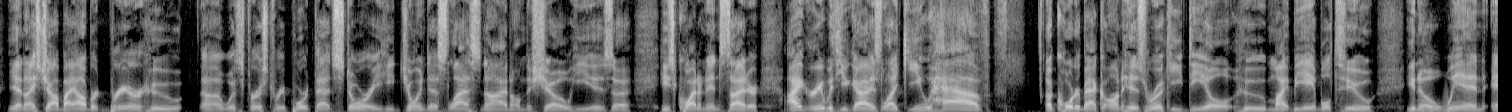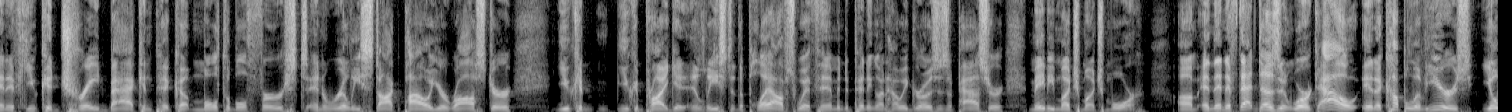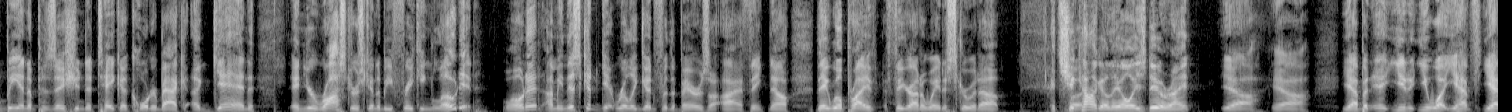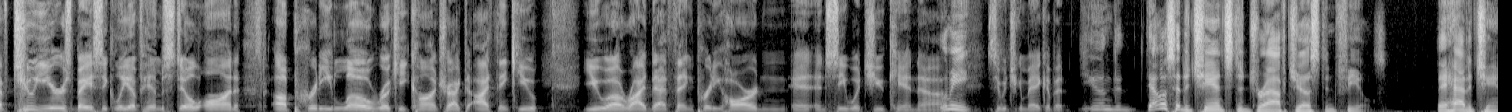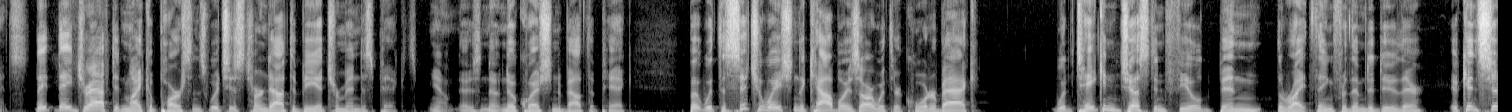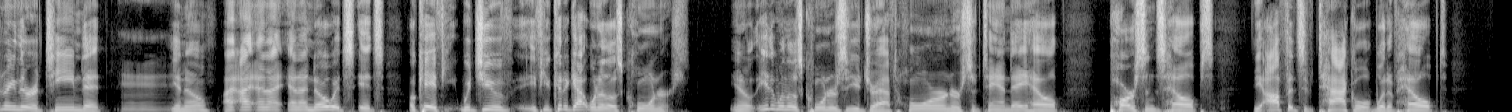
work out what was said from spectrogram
Yeah, nice job by Albert Breer, who uh, was first to report that story. He joined us last night on the show. He is uh, he's quite an insider. I agree with you guys. Like you have a quarterback on his rookie deal who might be able to, you know, win. And if you could trade back and pick up multiple firsts and really stockpile your roster, you could you could probably get at least to the playoffs with him, and depending on how he grows as a passer, maybe much much more. Um, and then if that doesn't work out in a couple of years, you'll be in a position to take a quarterback again, and your roster is going to be freaking loaded, won't it? I mean, this could get really good for the Bears. I think now they will probably figure out a way to screw it up. It's but, Chicago; they always do, right? Yeah, yeah. Yeah, but it, you you what you have you have two years basically of him still on a pretty low rookie contract. I think you you uh, ride that thing pretty hard and, and, and see what you can uh, let me see what you can make of it. You know, Dallas had a chance to draft Justin Fields. They had a chance. They they drafted Micah Parsons, which has turned out to be a tremendous pick. you know, there's no no question about the pick. But with the situation the Cowboys are with their quarterback, would taking Justin Field been the right thing for them to do there? Considering they're a team that, mm. you know, I, I and I and I know it's it's okay. If would you if you could have got one of those corners, you know, either one of those corners that you draft, Horn or Surtain, they help. Parsons helps. The offensive tackle would have helped.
